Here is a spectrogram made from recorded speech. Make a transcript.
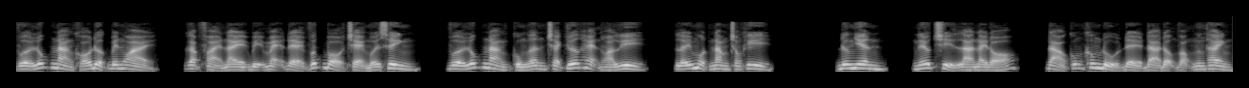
vừa lúc nàng khó được bên ngoài, gặp phải này bị mẹ đẻ vứt bỏ trẻ mới sinh, vừa lúc nàng cùng ân trạch trước hẹn hòa ly, lấy một năm trong khi. Đương nhiên, nếu chỉ là này đó, đảo cũng không đủ để đả động vọng ngưng thanh.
